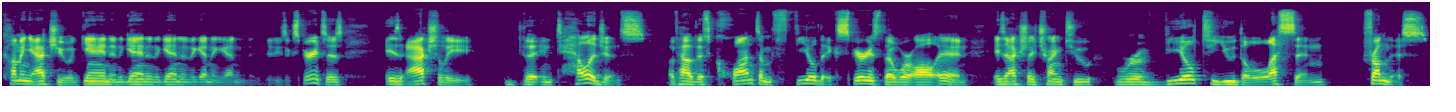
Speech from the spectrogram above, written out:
coming at you again and again and again and again and again these experiences is actually the intelligence of how this quantum field experience that we're all in is actually trying to reveal to you the lesson from this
